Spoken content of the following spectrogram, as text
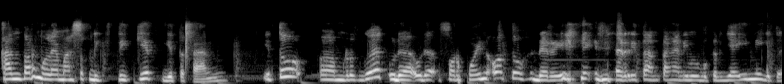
kantor mulai masuk dikit-dikit gitu kan itu uh, menurut gue udah udah 4.0 tuh dari dari tantangan ibu bekerja ini gitu.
